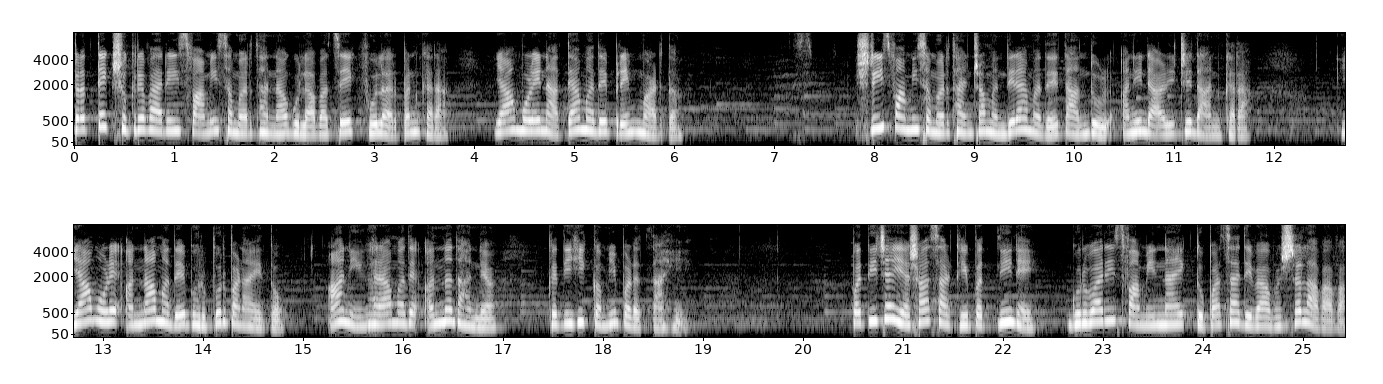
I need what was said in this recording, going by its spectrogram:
प्रत्येक शुक्रवारी स्वामी समर्थांना गुलाबाचे एक फूल अर्पण करा. यामुळे नात्यामध्ये प्रेम वाढतं. श्री स्वामी समर्थांच्या मंदिरामध्ये तांदूळ आणि डाळीचे दान करा. यामुळे अन्नामध्ये भरपूरपणा येतो आणि घरामध्ये अन्नधान्य कधीही कमी पडत नाही. पतीच्या यशासाठी पत्नीने गुरुवारी स्वामींना एक तुपाचा दिवा अवश्य लावावा.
